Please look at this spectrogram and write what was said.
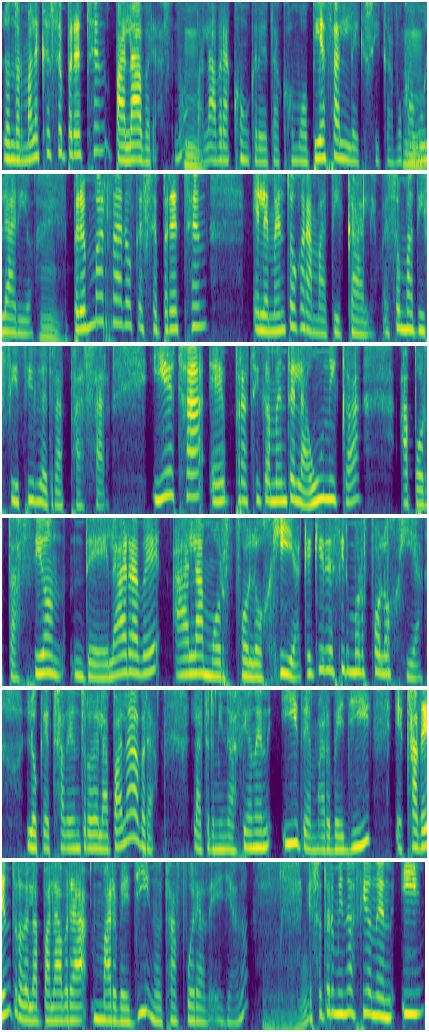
lo normal es que se presten palabras, ¿no? Mm. palabras concretas, como piezas léxicas, vocabulario. Mm. Mm. Pero es más raro que se presten elementos gramaticales. Eso es más difícil de traspasar. Y esta es prácticamente la única aportación del árabe a la morfología. ¿Qué quiere decir morfología? Lo que está dentro de la palabra. La terminación en i de marbellí está dentro de la palabra marbellí, no está fuera de ella. ¿no? Esa terminación en i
